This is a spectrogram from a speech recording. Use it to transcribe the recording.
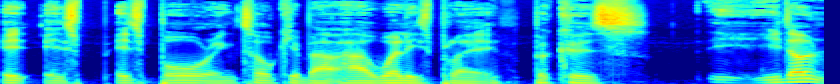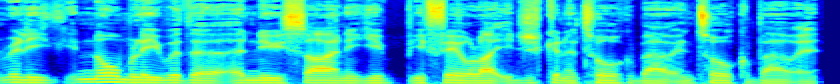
it, it's it's boring talking about how well he's playing because you don't really normally with a, a new signing you, you feel like you're just going to talk about it and talk about it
